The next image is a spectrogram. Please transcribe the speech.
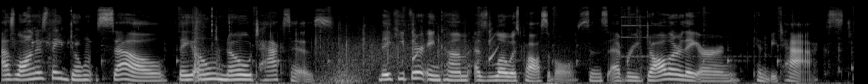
As long as they don't sell, they owe no taxes. They keep their income as low as possible, since every dollar they earn can be taxed.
